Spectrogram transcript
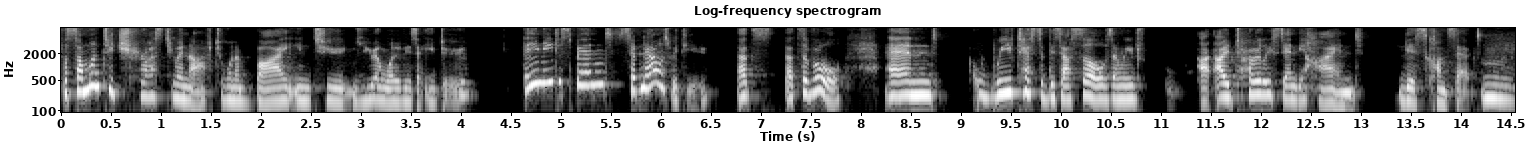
For someone to trust you enough to want to buy into you and what it is that you do, they need to spend seven hours with you. That's that's the rule. And we've tested this ourselves and we've I, I totally stand behind this concept. Mm.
